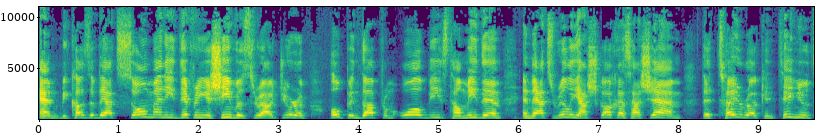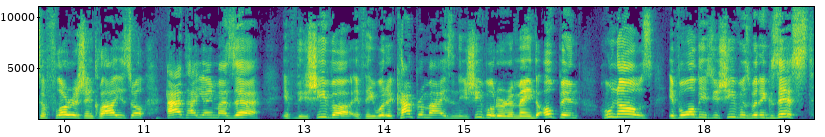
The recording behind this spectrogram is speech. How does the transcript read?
And because of that, so many different yeshivas throughout Europe opened up from all these Talmidim. And that's really Hashkachas Hashem, that Torah continued to flourish in Klal Yisrael ad Hayom. If the yeshiva, if they would have compromised and the yeshiva would have remained open, who knows if all these yeshivas would exist?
